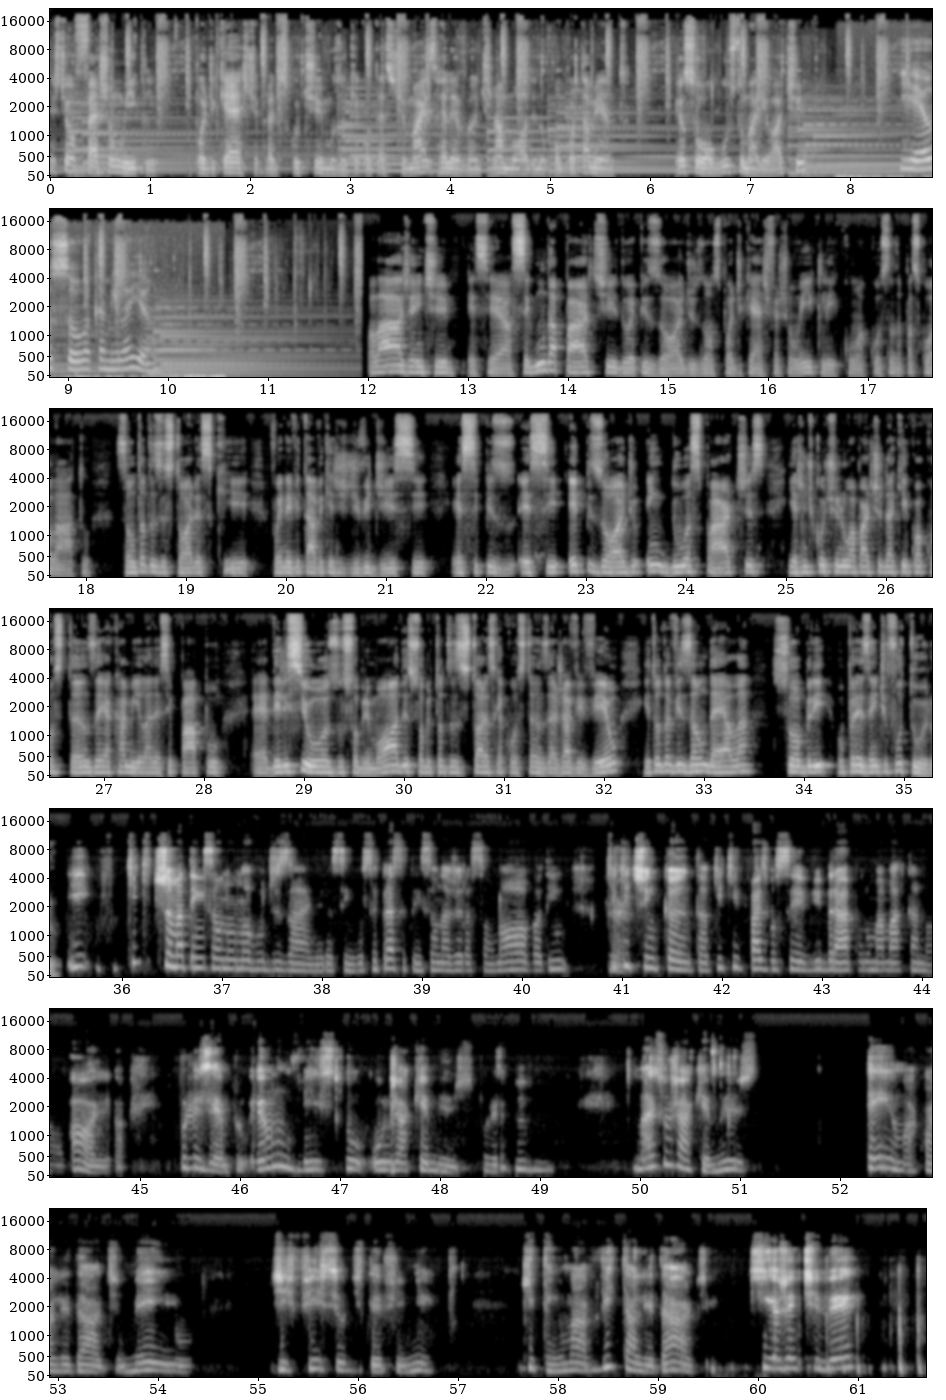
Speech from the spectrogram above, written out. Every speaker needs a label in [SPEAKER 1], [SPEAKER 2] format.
[SPEAKER 1] Este é o Fashion Weekly, o um podcast para discutirmos o que acontece de mais relevante na moda e no comportamento. Eu sou Augusto Mariotti.
[SPEAKER 2] E eu sou a Camila Ian.
[SPEAKER 1] Olá, gente. Essa é a segunda parte do episódio do nosso podcast Fashion Weekly com a Costanza Pascolato. São tantas histórias que foi inevitável que a gente dividisse esse, esse episódio em duas partes e a gente continua a partir daqui com a Costanza e a Camila nesse papo é, delicioso sobre moda e sobre todas as histórias que a Costanza já viveu e toda a visão dela sobre o presente e o futuro.
[SPEAKER 2] E o que, que, te chama atenção no novo designer? Assim, você presta atenção na geração nova? Tem, o que, é. que te encanta? O que, que faz você vibrar por uma marca nova?
[SPEAKER 3] Olha, por exemplo, eu não visto o Jacquemus, por exemplo. Uhum. Mas o Jacquemus tem uma qualidade meio difícil de definir, que tem uma vitalidade que a gente vê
